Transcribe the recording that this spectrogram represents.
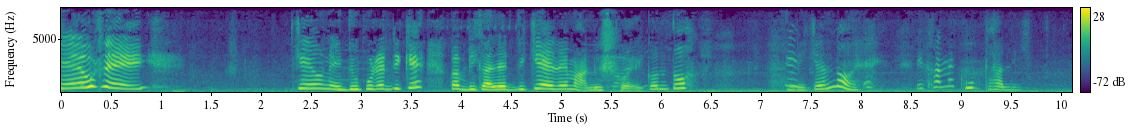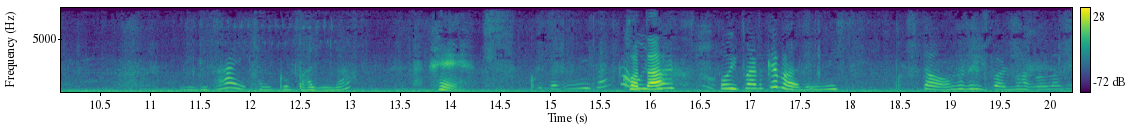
কেউ নেই। কেউ নেই। দুপুরের দিকে বা বিকালের দিকে এলে মানুষ হয়। এখন তো বিকেল নয়। এখানে খুব ভালো। দিদি ভাই এখানে খুব ভালো না? হ্যাঁ। খোতা ওই পার্কে ভালো তাও আমার এই পার্ক ভালো লাগে।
